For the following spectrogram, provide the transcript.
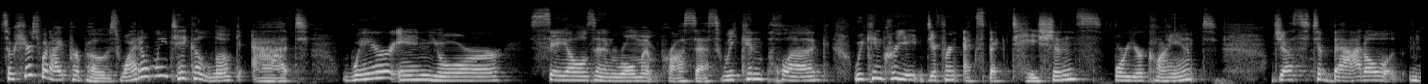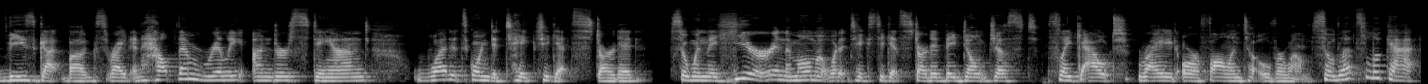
So here's what I propose. Why don't we take a look at where in your sales and enrollment process we can plug, we can create different expectations for your client just to battle these gut bugs, right? And help them really understand what it's going to take to get started. So when they hear in the moment what it takes to get started, they don't just flake out, right? Or fall into overwhelm. So let's look at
